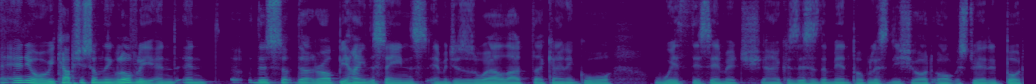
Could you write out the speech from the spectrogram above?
anyway, we capture something lovely. And and there's there are behind the scenes images as well that, that kind of go with this image because this is the main publicity shot orchestrated. But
